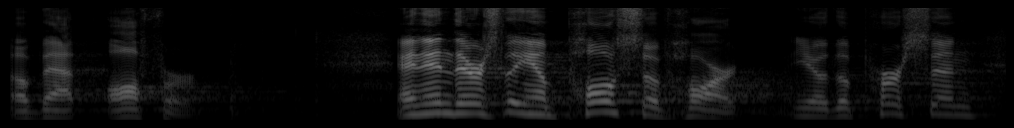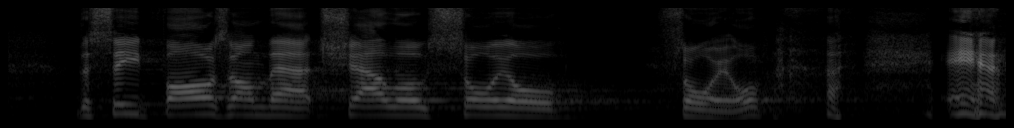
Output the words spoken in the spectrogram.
of that offer. And then there's the impulsive heart. You know, the person, the seed falls on that shallow soil, soil, and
